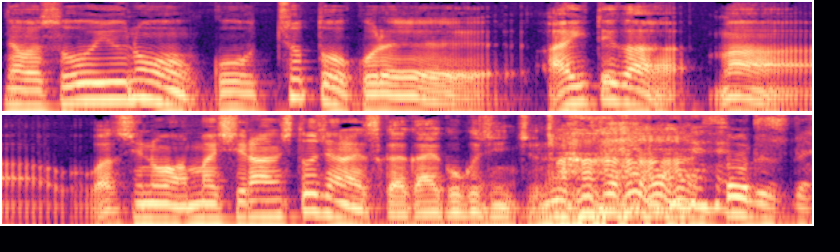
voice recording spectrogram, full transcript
だからそういうのを、こう、ちょっとこれ、相手が、まあ、私のあんまり知らん人じゃないですか、外国人っていうのは。そうですね。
